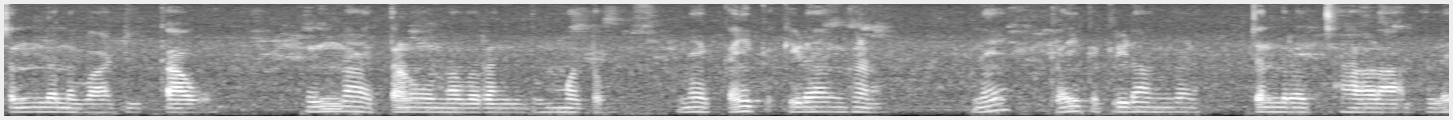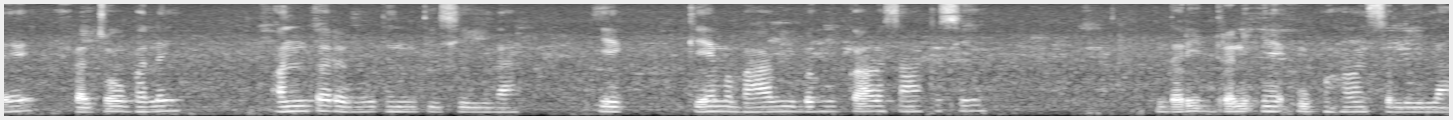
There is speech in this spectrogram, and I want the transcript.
ચંદન વાટિકાઓ ઊના તણો નવરંગ ધુમ્મટો, ને કંઈક ક્રીડાંગણ, ને કંઈક ક્રીડાંગણ ચંદ્રછાળા ભલે રચો ભલે અંતર રૂંધતી શીલા, એ કેમ ભાવિ બહુકાળ સાંખશે? દરિદ્રની એ ઉપહાસ લીલા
